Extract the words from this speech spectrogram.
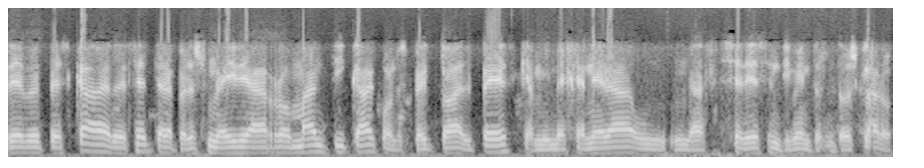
debe pescar, etcétera, pero es una idea romántica con respecto al pez que a mí me genera una serie de sentimientos. Entonces, claro,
